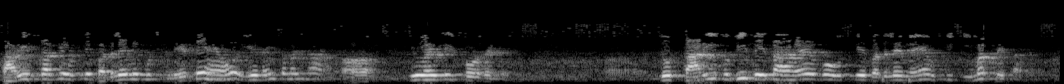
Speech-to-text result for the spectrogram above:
तारीफ़ करके उसके बदले में कुछ लेते हैं वो, ये नहीं समझना। कि वो ऐसे छोड़ देंगे? जो तारीफ़ भी देता है, वो उसके बदले में उसकी कीमत देता है।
